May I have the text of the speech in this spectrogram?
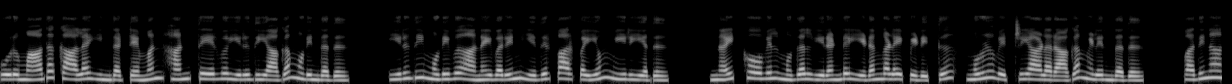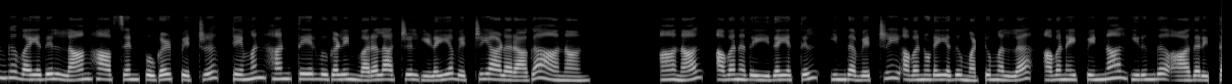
ஒரு மாத கால இந்த டெமன் ஹன் தேர்வு இறுதியாக முடிந்தது. இறுதி முடிவு அனைவரின் எதிர்பார்ப்பையும் மீறியது. நைட்கோவில் முதல் இரண்டு இடங்களை பிடித்து முழு வெற்றியாளராக மிளிர்ந்தது. பதினான்கு வயதில் லாங் ஹாப்சன் புகழ் பெற்று டெமன் ஹன் தேர்வுகளின் வரலாற்றில் இளைய வெற்றியாளராக ஆனான். ஆனால் அவனது இதயத்தில் இந்த வெற்றி அவனுடையது மட்டுமல்ல அவனை பின்னால் இருந்து ஆதரித்த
